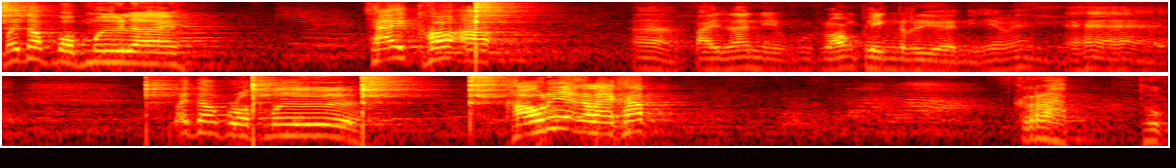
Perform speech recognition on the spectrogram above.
ไม่ต้องปรบมือเลย ใช้เคาะเอาอ่าไปแล้วนี่ร้องเพลงเรือนี่ใช่ไหมไม่ต้องปรบมือ เขาเรียกอะไรครับ กลับถูก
